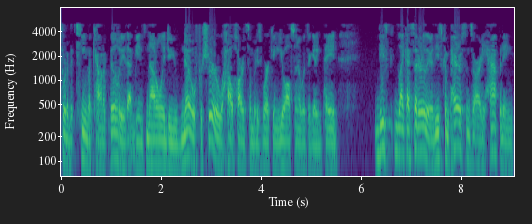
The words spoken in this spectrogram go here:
sort of a team accountability. That means not only do you know for sure how hard somebody's working, you also know what they're getting paid. These, like I said earlier, these comparisons are already happening.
